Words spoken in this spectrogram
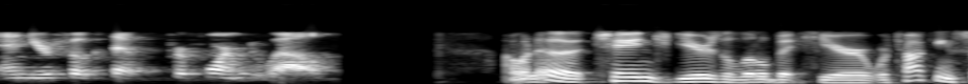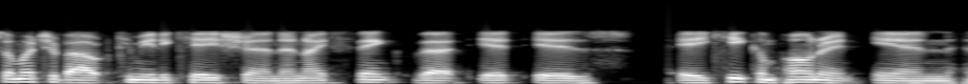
and your folks have performed well. I want to change gears a little bit here. We're talking so much about communication, and I think that it is a key component in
